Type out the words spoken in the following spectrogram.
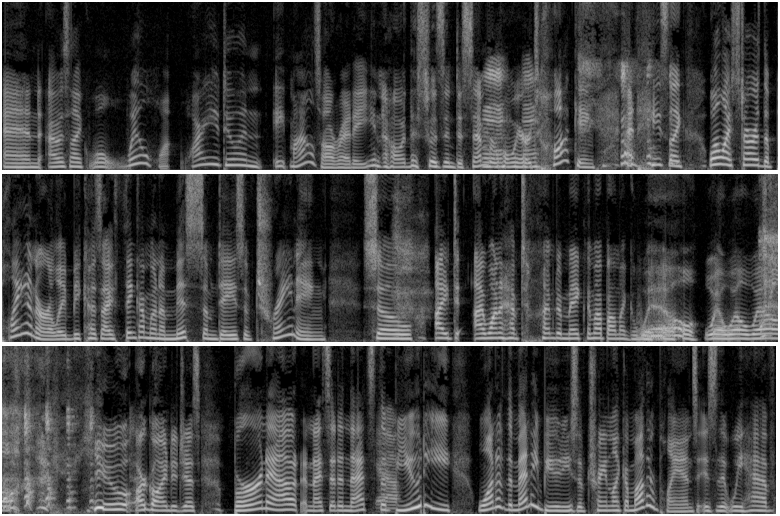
And I was like, well, Will, why, why, are you doing eight miles already? You know, this was in December when we were mm-hmm. talking. And he's like, well, I started the plan early because I think I'm going to miss some days of training. So I, I want to have time to make them up. I'm like, Will, Will, Will, Will, you are going to just burn out. And I said, and that's yeah. the beauty. One of the many beauties of Train Like a Mother plans is that we have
